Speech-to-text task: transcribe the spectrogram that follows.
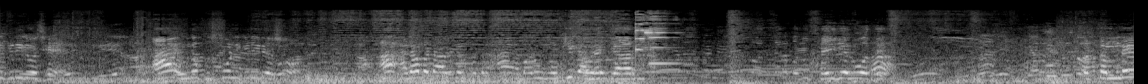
નીકળી રહ્યો છે. આ એમનો ગુસ્સો નીકળી રહ્યો છે. આ આના માટે આવેદન પત્ર આ અમારું મૌખિક આવેદન બધું થઈ ગયેલું હા. તમને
